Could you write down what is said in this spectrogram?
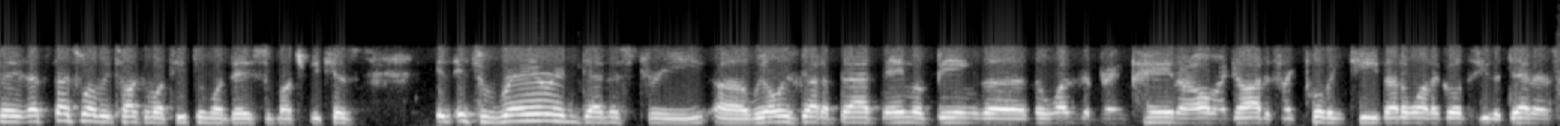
that's that's why we talk about in one day so much because it, it's rare in dentistry. Uh, we always got a bad name of being the the ones that bring pain. Or oh my God, it's like pulling teeth. I don't want to go to see the dentist.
